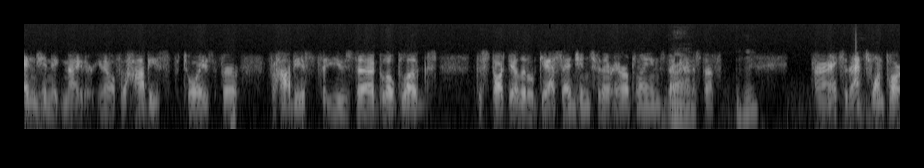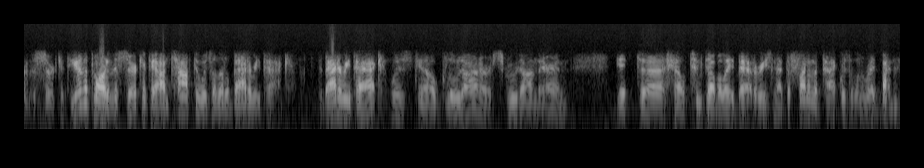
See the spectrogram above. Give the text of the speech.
engine igniter. You know, for the hobbies, for toys, for for hobbyists that used uh, glow plugs to start their little gas engines for their airplanes, that Right. kind of stuff. Mhm. All right, so that's one part of the circuit. The other part of the circuit, there on top, there was a little battery pack. The battery pack was, you know, glued on or screwed on there, and it uh, held two AA batteries. And at the front of the pack was a little red button.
